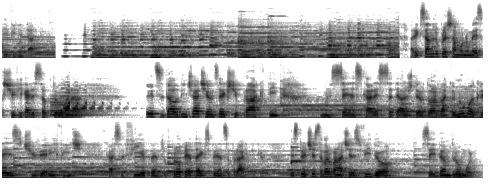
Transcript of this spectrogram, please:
divinitate. Alexandru Plășa mă numesc și fiecare săptămână îți dau din ceea ce eu înțeleg și practic un sens care să te ajute doar dacă nu mă crezi, ci verifici ca să fie pentru propria ta experiență practică. Despre ce este vorba în acest video, să-i dăm drumul.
